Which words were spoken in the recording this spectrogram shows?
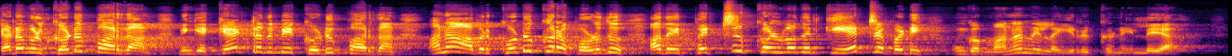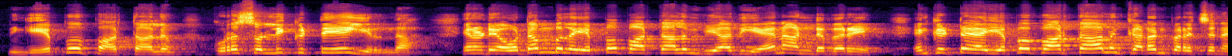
கடவுள் கொடுப்பார் தான் நீங்க கேட்டதுமே கொடுப்பார் தான் ஆனா அவர் கொடுக்கிற பொழுது அதை பெற்றுக்கொள்வதற்கு ஏற்றபடி உங்க மனநிலை இருக்கணும் இல்லையா? நீங்க எப்போ பார்த்தாலும் குறை சொல்லிக்கிட்டே இருந்தா. என்னுடைய உடம்புல எப்போ பார்த்தாலும் வியாதி ஏனாண்டவரே. என்கிட்ட எப்போ பார்த்தாலும் கடன் பிரச்சனை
